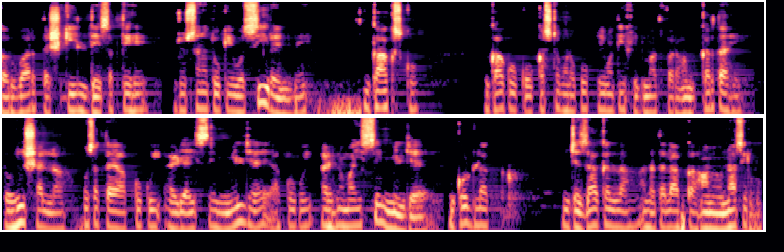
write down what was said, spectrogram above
कारोबार तश्कील दे सकते हैं, जो सनतों के वसी रेंज में गाहक्स को गाहकों को, कस्टमरों को कीमती खिदमत फराहम करता है। तो इन हो सकता है आपको कोई आइडिया इससे मिल जाए, आपको कोई रहनुमाई इससे मिल जाए। गुड लक जजाकल्ला अल्लाह ताला आपका हामी नासिर हो।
